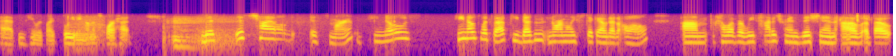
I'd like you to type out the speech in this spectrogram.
head, and he was like bleeding on his forehead. This this child is smart. He knows he knows what's up. He doesn't normally stick out at all. Um, however, we've had a transition of about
